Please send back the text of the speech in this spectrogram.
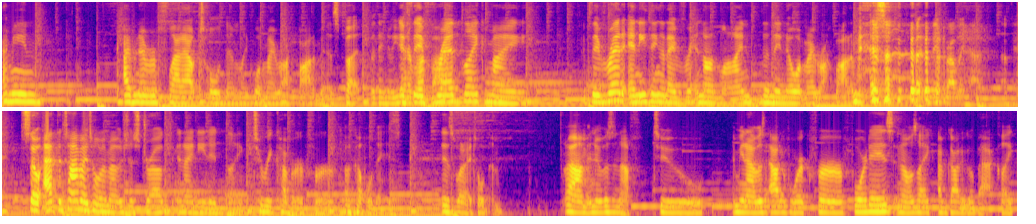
I mean I've never flat out told them like what my rock bottom is, but But they know you if had a rock they've read like my if they've read anything that I've written online, then they know what my rock bottom is. they probably have. So at the time, I told him I was just drugged and I needed like to recover for a couple days, is what I told them. Um, and it was enough to. I mean, I was out of work for four days, and I was like, I've got to go back. Like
